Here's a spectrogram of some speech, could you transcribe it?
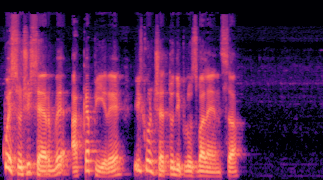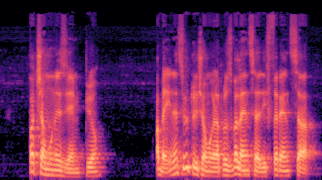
Questo ci serve a capire il concetto di plusvalenza. Facciamo un esempio. Vabbè, innanzitutto diciamo che la plusvalenza è la differenza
